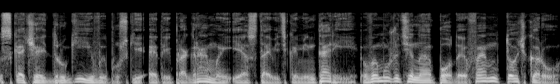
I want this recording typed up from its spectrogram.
Скачать другие выпуски этой программы и оставить комментарии вы можете на podfm.ru.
